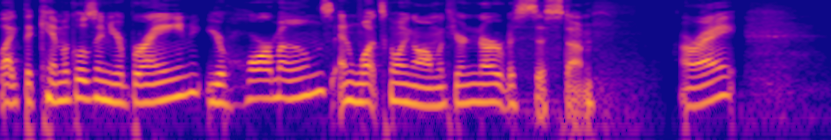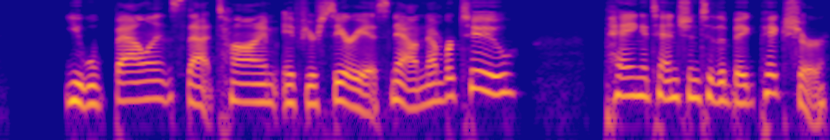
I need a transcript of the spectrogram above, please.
like the chemicals in your brain, your hormones, and what's going on with your nervous system. All right. You will balance that time if you're serious. Now, number two, paying attention to the big picture,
